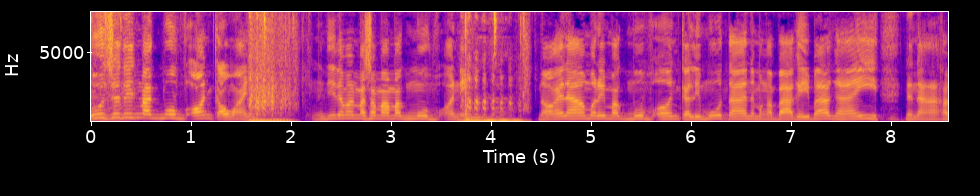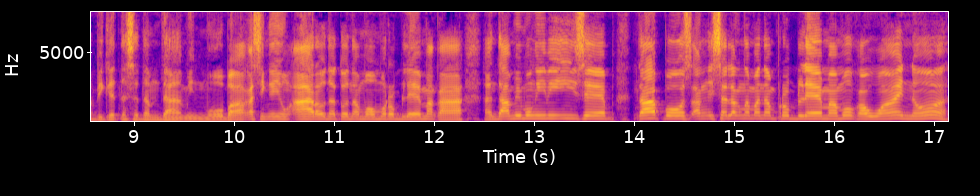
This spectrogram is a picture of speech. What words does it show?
Uso din mag-move on, kawan. Hindi naman masama mag-move on eh. No, kailangan mo rin mag-move on, kalimutan ng mga bagay-bagay na nakakabigat na sa damdamin mo. Baka kasi ngayong araw na to na mo problema ka, ang dami mong iniisip, tapos ang isa lang naman ang problema mo, kawan, no?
